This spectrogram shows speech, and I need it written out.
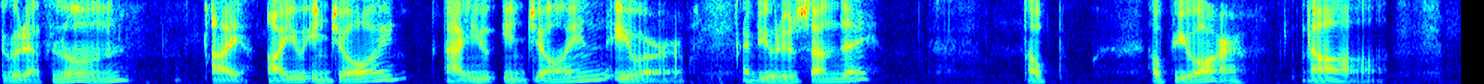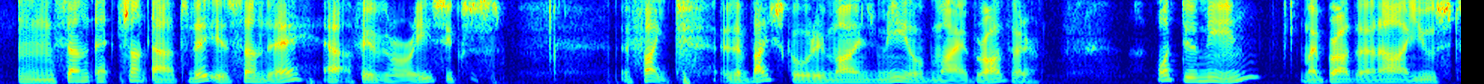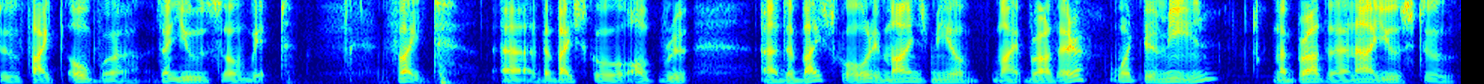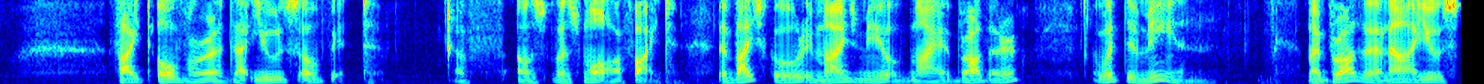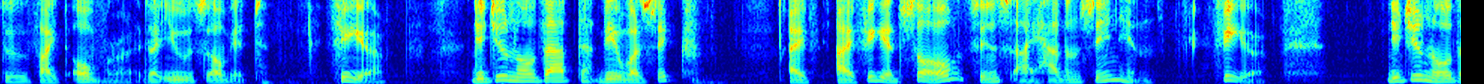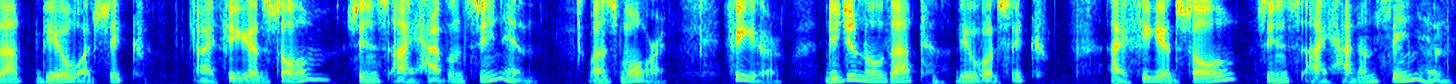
Good afternoon. I, are you enjoying? Are you enjoying your a beautiful Sunday? Hope, hope you are. Uh, mm, sun, sun, uh, today is Sunday, uh, February 6th. Fight. The bicycle reminds me of my brother. What do you mean? My brother and I used to fight over the use of it. Fight uh, the bicycle of uh, the bicycle reminds me of my brother. What do you mean? My brother and I used to fight over the use of it. A small fight. The bicycle reminds me of my brother. What do you mean? My brother and I used to fight over the use of it. Fear. Did you know that Bill was sick? I, I figured so since I hadn't seen him figure. Did you know that Bill was sick? I figured so, since I haven't seen him. Once more, figure. Did you know that Bill was sick? I figured so, since I hadn't seen him.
